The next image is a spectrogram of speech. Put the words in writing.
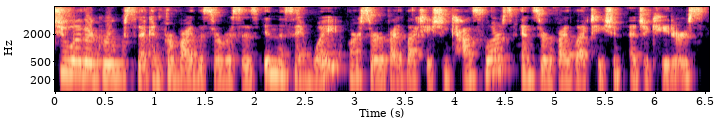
Two other groups that can provide the services in the same way are certified lactation counselors and certified lactation educators.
